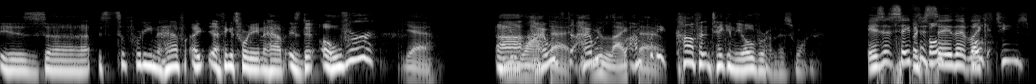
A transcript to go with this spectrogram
is uh is it still 48 and a half? I, I think it's 48 and a half. Is the over? Yeah. You Uh, I would that. I You would like I'm that. pretty confident taking the over on this one. Is it safe Like to both, say that both like teams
